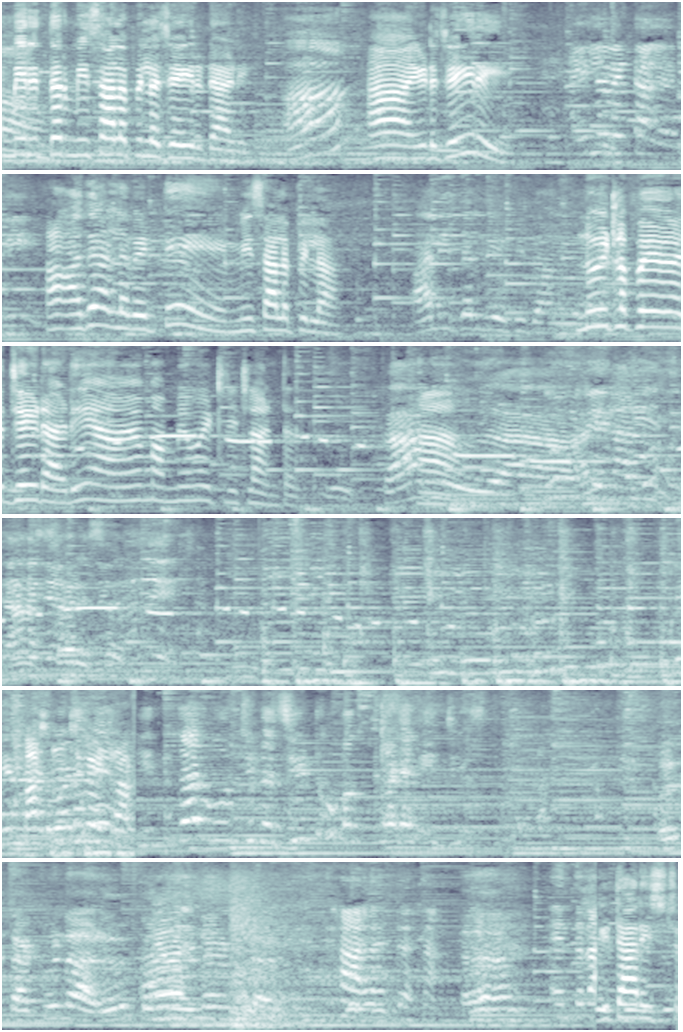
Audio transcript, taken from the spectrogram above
మీరిద్దరు మీసాల పిల్ల చేయరు డాడీ. ఆ? ఇడ చేయరి అదే. అల్ల పెట్టి మీసాల పిల్ల. నువ్వు ఇట్లా పోయి చేయి డాడీ ఆమె మమ్మీ ఇట్లా ఇట్లా అంటది. సరే ఇద్దరు కూర్చున్న సీటు ఒక్కడే తక్కువ ఉన్నాడు గిటారిస్ట్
